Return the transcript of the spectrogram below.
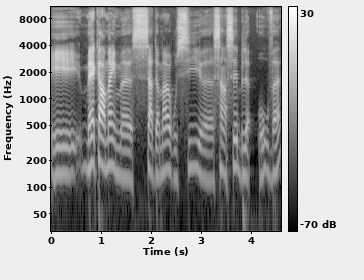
Et, mais quand même, euh, ça demeure aussi euh, sensible au vent.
